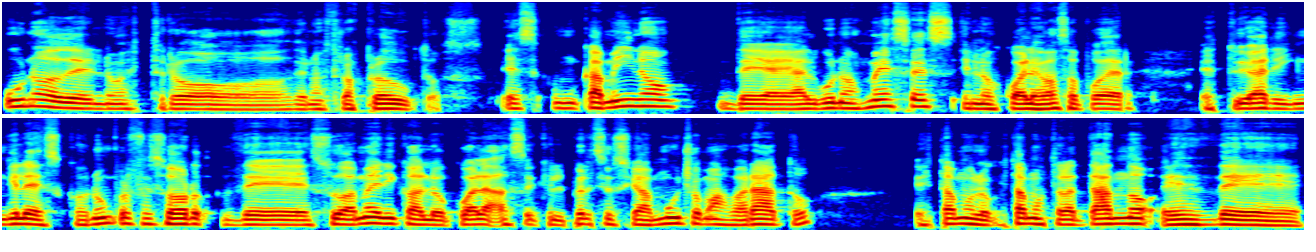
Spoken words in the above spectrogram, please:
uno de, de nuestros productos. Es un camino de algunos meses en los cuales vas a poder estudiar inglés con un profesor de Sudamérica, lo cual hace que el precio sea mucho más barato estamos, lo que estamos tratando es de,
